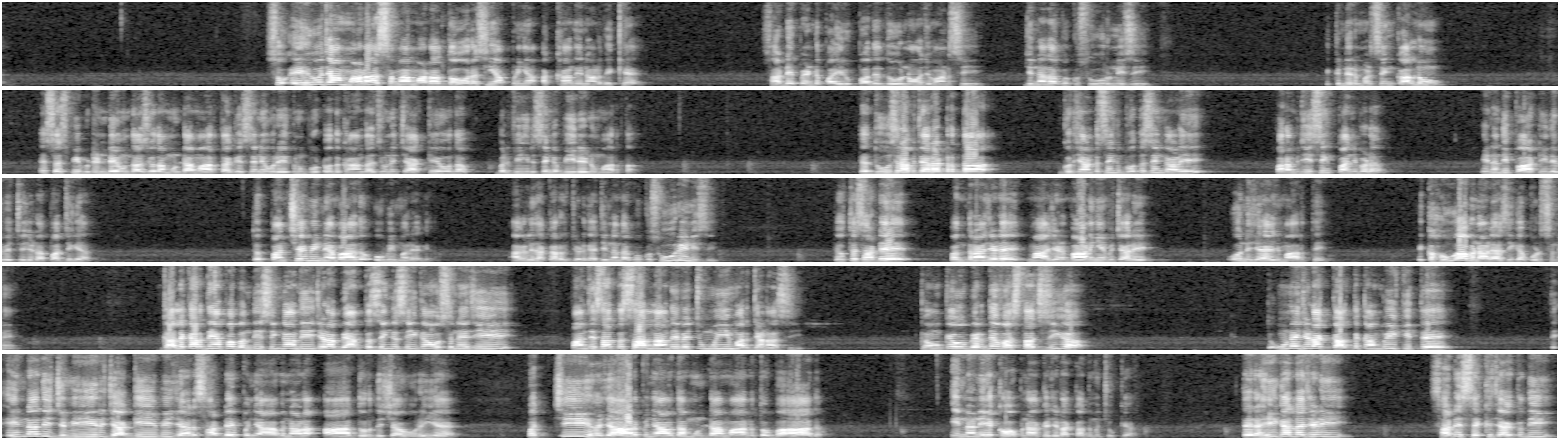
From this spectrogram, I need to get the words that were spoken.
ਸੋ ਇਹੋ ਜਿਹਾ ਮਾੜਾ ਸਮਾਂ, ਮਾੜਾ ਦੌਰ ਅਸੀਂ ਆਪਣੀਆਂ ਅੱਖਾਂ ਦੇ ਨਾਲ ਵੇਖਿਆ ਸਾਡੇ ਪਿੰਡ ਭਾਈ ਰੂਪਾ ਦੇ ਦੋ ਨੌਜਵਾਨ ਸੀ ਜਿਨ੍ਹਾਂ ਦਾ ਕੋਈ ਕਸੂਰ ਨਹੀਂ ਸੀ। ਇੱਕ ਨਿਰਮਲ ਸਿੰਘ ਕਾਲੋਂ ਐਸਐਸਪੀ ਬਠਿੰਡੇ ਹੁੰਦਾ ਸੀ, ਉਹਦਾ ਮੁੰਡਾ ਮਾਰਤਾ ਕਿਸੇ ਨੇ ਹਰੇਕ ਨੂੰ ਫੋਟੋ ਦਿਖਾਉਂਦਾ ਸੀ, ਉਹਨੇ ਚੱਕ ਕੇ ਉਹਦਾ ਬਲਵੀਰ ਸਿੰਘ ਵੀਰੇ ਨੂੰ ਮਾਰਤਾ। ਤੇ ਦੂਸਰਾ ਵਿਚਾਰਾ ਡਰਦਾ ਗੁਰਜੰਟ ਸਿੰਘ, ਬੁੱਧ ਸਿੰਘ ਵਾਲੇ, ਪਰਮਜੀਤ ਸਿੰਘ ਪੰਜਵੜ, ਇਹਨਾਂ ਦੀ ਪਾਰਟੀ ਦੇ ਵਿੱਚ ਜਿਹੜਾ ਭੱਜ ਗਿਆ। ਤੇ 5-6 ਮਹੀਨਿਆਂ ਬਾਅਦ ਉਹ ਵੀ ਮਰਿਆ ਗਿਆ। ਅਗਲੇ ਦਾ ਘਰ ਉੱਜੜ ਗਿਆ, ਜਿਨ੍ਹਾਂ ਦਾ ਕੋਈ ਕਸੂਰ ਹੀ ਨਹੀਂ ਸੀ। ਤੇ ਉੱਥੇ ਸਾਡੇ 15 ਜਿਹੜੇ ਮਹਾਜਨ ਬਾਣੀਏ ਵਿਚਾਰੇ, ਉਹ ਨਜਾਇਜ਼ ਮਾਰਤੇ। ਇੱਕ ਹਊਆ ਬਣਾ ਲਿਆ ਸੀਗਾ ਪੁਲਿਸ ਨੇ। ਗੱਲ ਕਰਦੇ ਹਾਂ ਆਪਾਂ ਬੰਦੀ ਸਿੰਘਾਂ ਦੀ, ਜਿਹੜਾ ਬੇਅੰਤ ਸਿੰਘ ਸੀਗਾ, ਉਸਨੇ ਜੀ 5-7 ਸਾਲਾਂ ਦੇ ਵਿੱਚ ਉਹੀ ਮਰ ਜਾਣਾ ਸੀ। ਕਿਉਂਕਿ ਉਹ ਬਿਰਧ ਅਵਸਥਾ 'ਚ ਸੀਗਾ। ਤੇ ਉਹਨੇ ਜਿਹੜਾ ਗਲਤ ਕੰਮ ਵੀ ਕੀਤੇ, ਤੇ ਇਹਨਾਂ ਦੀ ਜ਼ਮੀਰ ਜਾਗੀ ਵੀ ਯਾਰ ਸਾਡੇ ਪੰਜਾਬ ਨਾਲ ਆਹ ਦੁਰਦਸ਼ਾ ਹੋ ਰਹੀ ਹੈ। 25000 ਪੰਜਾਬ ਦਾ ਮੁੰਡਾ ਮਾਰਨ ਤੋਂ ਬਾਅਦ ਇਹਨਾਂ ਨੇ ਇਹ ਖੌਫਨਾਕ ਜਿਹੜਾ ਕਦਮ ਚੁੱਕਿਆ। ਤੇ ਰਹੀ ਗੱਲ ਹੈ ਜਿਹੜੀ ਸਾਡੇ ਸਿੱਖ ਜਗਤ ਦੀ,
